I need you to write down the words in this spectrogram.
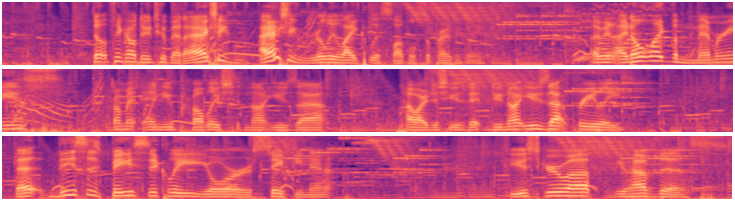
Don't think I'll do too bad. I actually, I actually really like this level, surprisingly. I mean, I don't like the memories from it, and you probably should not use that. How I just used it. Do not use that freely. That this is basically your safety net. If you screw up, you have this.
